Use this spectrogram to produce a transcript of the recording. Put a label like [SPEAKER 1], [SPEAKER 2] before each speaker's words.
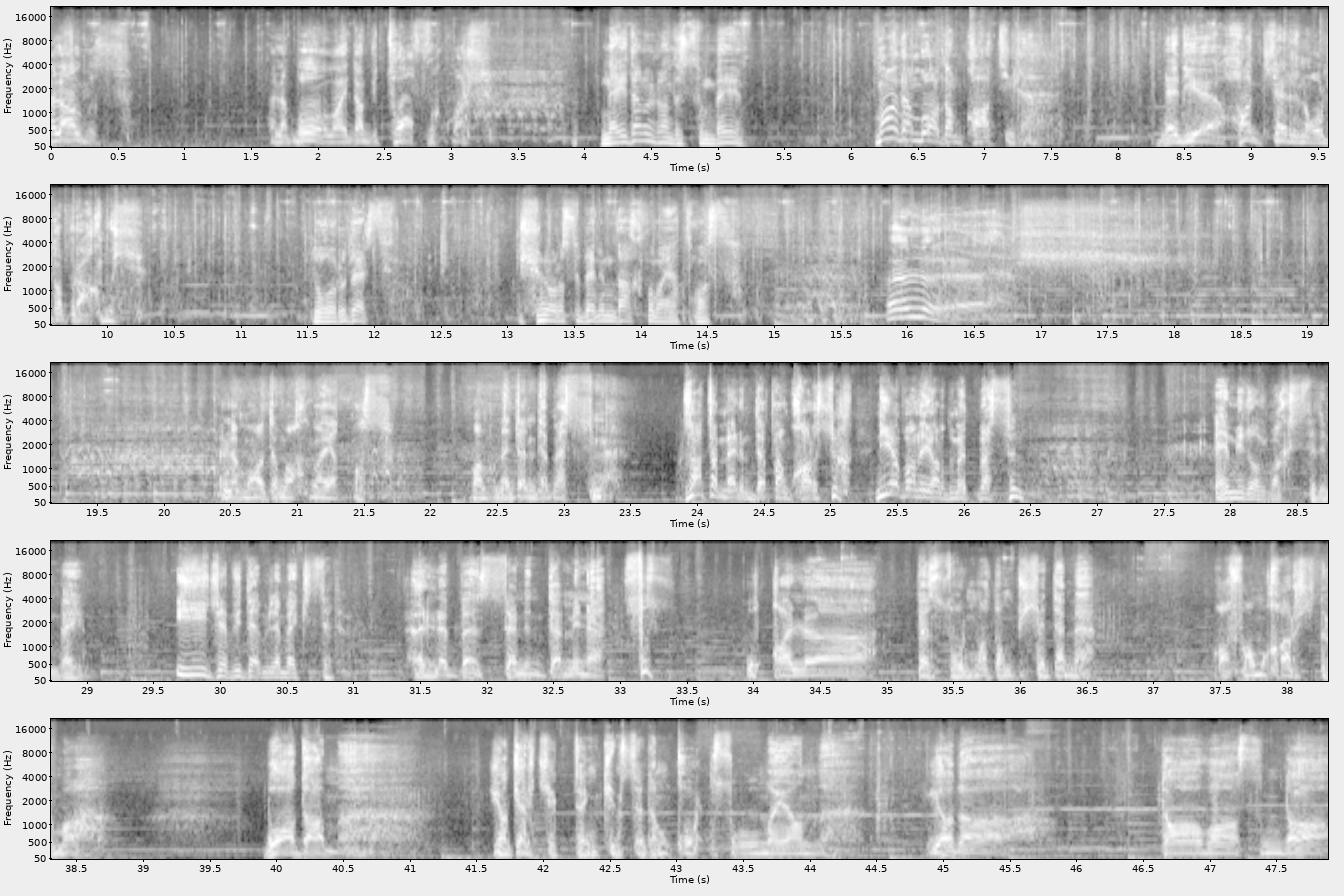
[SPEAKER 1] Hele Albus. Hele bu olayda bir tuhaflık var.
[SPEAKER 2] Neyden uyanırsın beyim?
[SPEAKER 1] Madem bu adam katil. Ne diye hançerini orada bırakmış?
[SPEAKER 2] Doğru dersin. İşin orası benim de aklıma yatmaz.
[SPEAKER 1] Hele. Hele madem aklına yatmaz. Bana neden demezsin? Zaten benim defem karışık. Niye bana yardım etmezsin?
[SPEAKER 2] Emin olmak istedim beyim. İyice bir demlemek istedim.
[SPEAKER 1] Hele ben senin demine. Sus. Ukala. Ben sormadan bir şey deme. Kafamı karıştırma. Bu adam ya gerçekten kimseden korkusu olmayan ya da davasında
